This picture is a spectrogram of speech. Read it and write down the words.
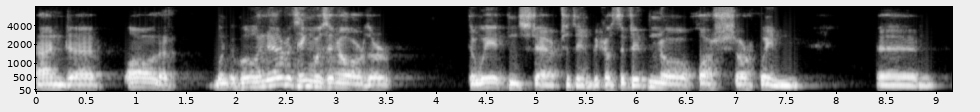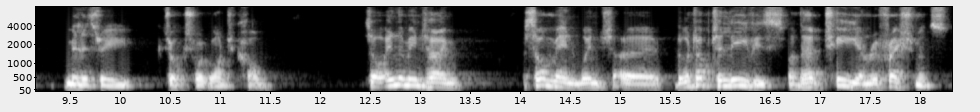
And uh, all that, when, when everything was in order, the waiting started in because they didn't know what or when um, military trucks were going to come. So in the meantime, some men went uh, they went up to Leavy's and they had tea and refreshments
